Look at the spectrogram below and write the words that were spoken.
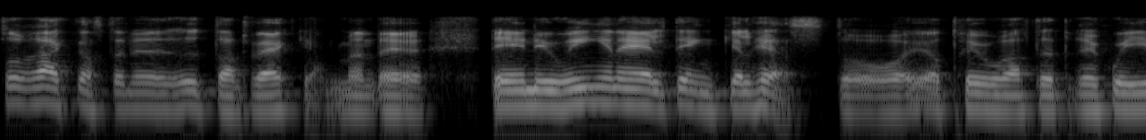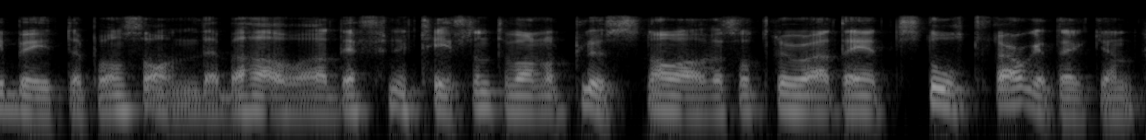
så räknas den utan tvekan. Men det, det, är nog ingen helt enkel häst och jag tror att ett regibyte på en sån det behöver definitivt inte vara något plus. Snarare så tror jag att det är ett stort frågetecken.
